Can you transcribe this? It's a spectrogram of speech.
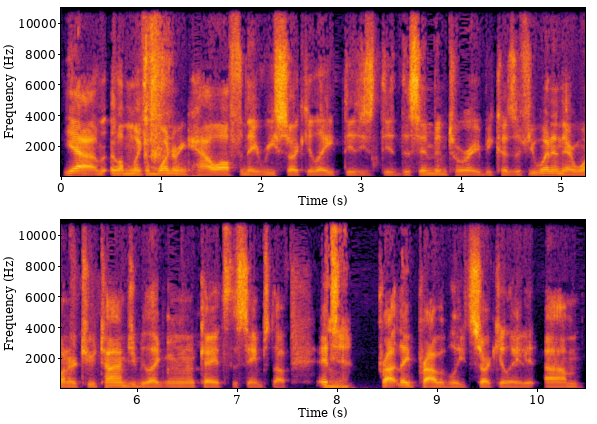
Yeah, I'm like I'm wondering how often they recirculate these this inventory because if you went in there one or two times, you'd be like, mm, okay, it's the same stuff. It's yeah. pro- they probably circulate it. Um,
